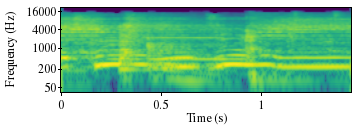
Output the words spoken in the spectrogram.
Do do do?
